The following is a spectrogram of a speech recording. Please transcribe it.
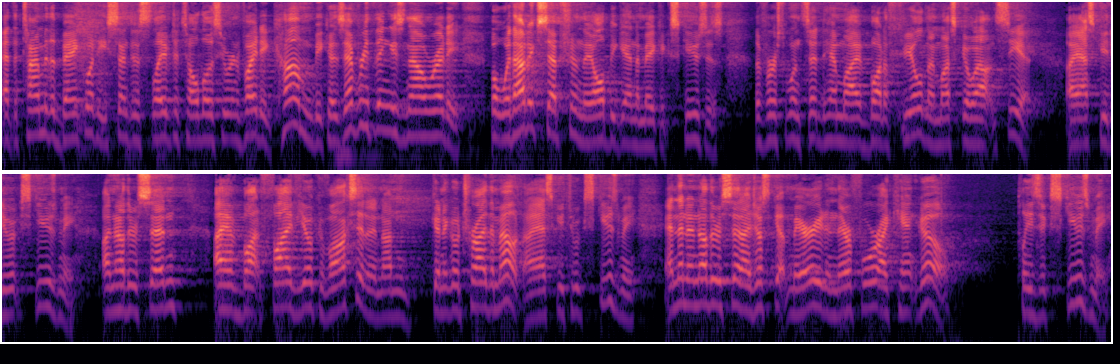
At the time of the banquet, he sent his slave to tell those who were invited, Come, because everything is now ready. But without exception, they all began to make excuses. The first one said to him, I have bought a field and I must go out and see it. I ask you to excuse me. Another said, I have bought five yoke of oxen and I'm going to go try them out. I ask you to excuse me. And then another said, I just got married and therefore I can't go. Please excuse me.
